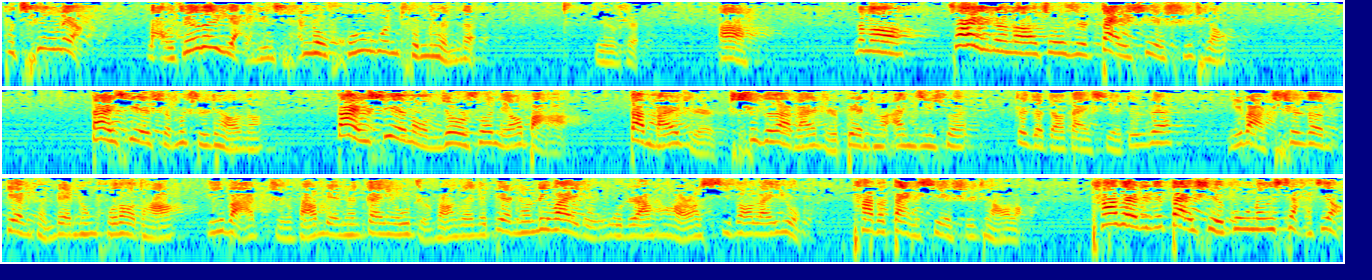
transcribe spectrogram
不清亮，老觉得眼睛前头昏昏沉沉的，这就是啊。那么再一个呢，就是代谢失调。代谢什么失调呢？代谢呢，我们就是说你要把蛋白质吃的蛋白质变成氨基酸，这就叫代谢，对不对？你把吃的淀粉变成葡萄糖，你把脂肪变成甘油脂肪酸，就变成另外一种物质，然后好让细胞来用，它的代谢失调了，它的这个代谢功能下降，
